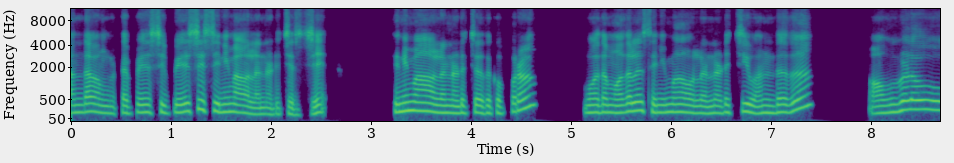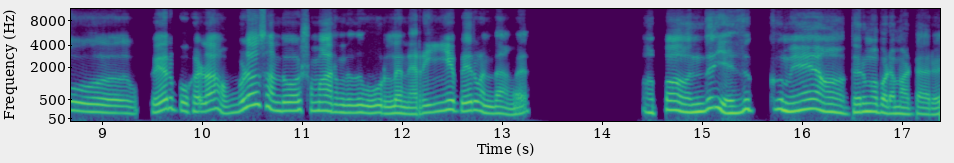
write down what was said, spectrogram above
வந்தவங்ககிட்ட பேசி, பேசி சினிமாவில் நடிச்சிருச்சு. சினிமாவில் நடித்ததுக்கப்புறம் முத முதல்ல சினிமாவில் நடித்து வந்தது, அவ்வளோ பேர் புகழாக அவ்வளோ சந்தோஷமாக இருந்தது ஊரில் நிறைய பேர் வந்தாங்க. அப்பா வந்து எதுக்குமே பெருமைப்பட மாட்டார்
